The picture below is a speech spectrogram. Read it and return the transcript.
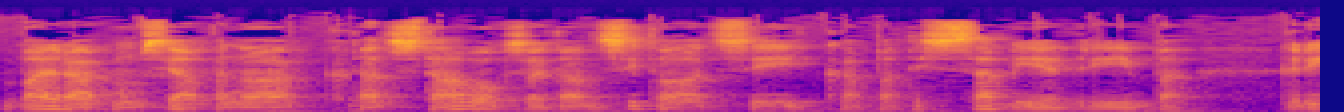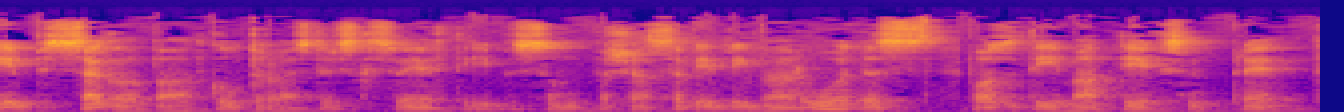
vairāk mums jāpanāk tāds stāvoklis vai tāda situācija, ka pati sabiedrība grib saglabāt kultūrvēsturiskas vērtības, un pašā sabiedrībā rodas pozitīva attieksme pret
